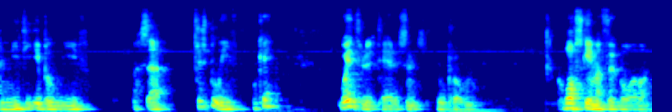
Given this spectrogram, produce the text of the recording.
I need you to believe. That's it. Just believe, okay? Went through the terraces, no problem. Worst game of football ever.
